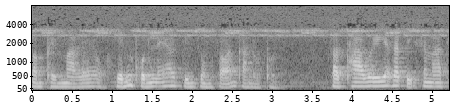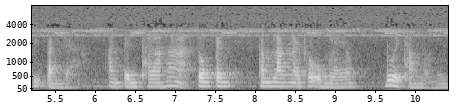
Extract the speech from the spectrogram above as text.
บำเพ็ญมาแล้ว เห็นผลแล้วจึงทรงสอนการอดทนศรัทธาวิริยสติสมาธิปัญญา อันเป็นพละห้าทรงเป็นกำลังในพระองค์แล้ว ด้วยธรรมเหล่านี้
